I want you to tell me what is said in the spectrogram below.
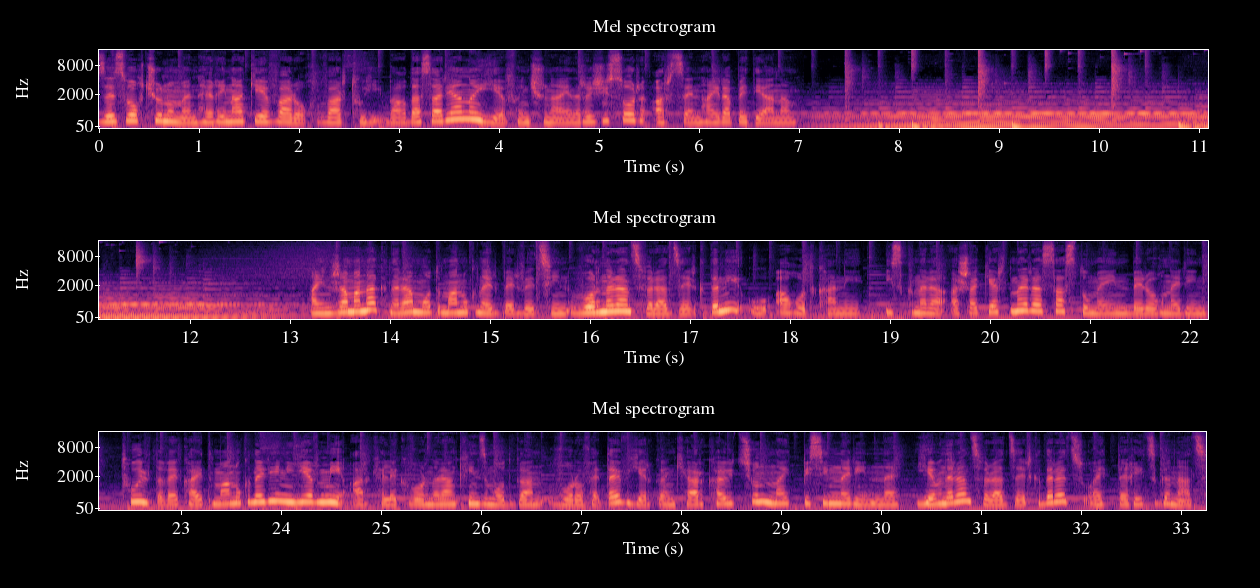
Ձեզ ողջունում են հեղինակ եւ վարող Վարդուհի Բաղդասարյանը եւ հնչյունային ռեժիսոր Արսեն Հայրապետյանը։ Այն ժամանակ նրա մոտ մանուկներ բերվեցին, որ նրանց վրա ձերկ դնի ու աղոտ քանի, իսկ նրա աշակերտները սաստում էին բերողներին թույլ տվեք այդ մանուկներին եւ մի արգելեք, որ նրանք ինձ մոտ գան, որովհետեւ երկնքի արխայությունն այդպիսիններինն է, եւ նրանց վրա ձերք դրեց ու այդտեղից գնաց։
